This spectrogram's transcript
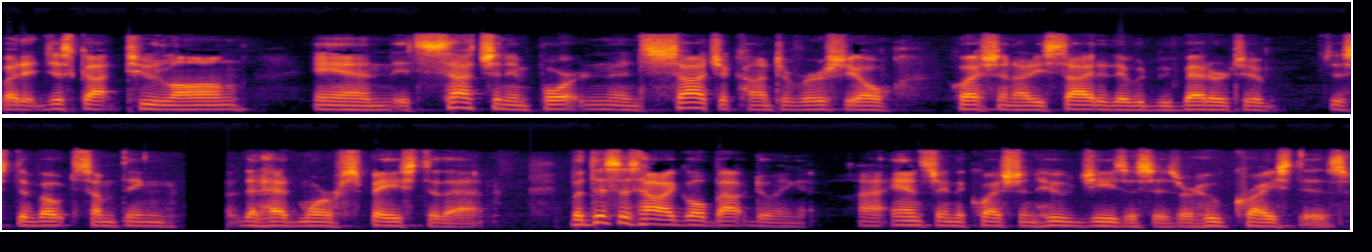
but it just got too long, and it's such an important and such a controversial question. I decided it would be better to just devote something that had more space to that. But this is how I go about doing it uh, answering the question who Jesus is or who Christ is.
